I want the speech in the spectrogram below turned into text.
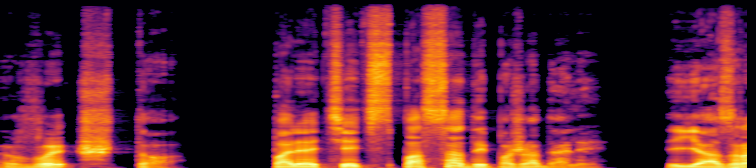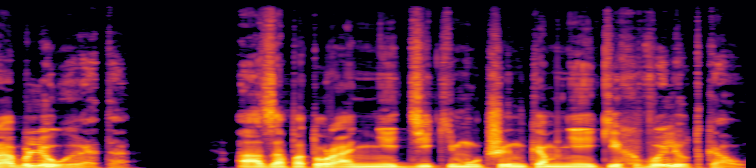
Вы што? Паляцець з пасады пажадалі. Я зраблю гэта. А за патуранне дзікім учынкам нейкіх вылюдкаў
